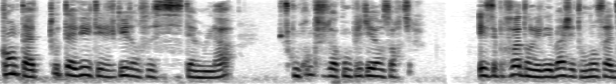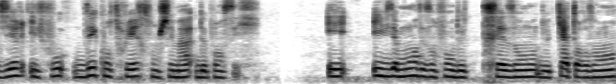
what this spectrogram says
Quand tu as toute ta vie été éduqué dans ce système-là, je comprends que ce soit compliqué d'en sortir. Et c'est pour ça, dans les débats, j'ai tendance à dire il faut déconstruire son schéma de pensée. Et évidemment, des enfants de 13 ans, de 14 ans,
